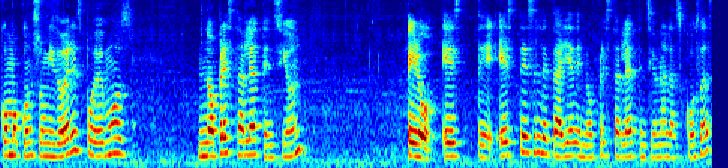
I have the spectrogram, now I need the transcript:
Como consumidores podemos no prestarle atención, pero este, este es el detalle de no prestarle atención a las cosas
